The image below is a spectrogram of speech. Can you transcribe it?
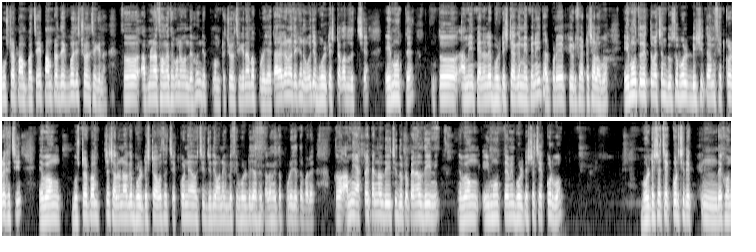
বুস্টার পাম্প আছে, এই পাম্পটা দেখব যে চলছে কিনা। তো আপনারা সঙ্গে থাকুন এবং দেখুন যে পাম্পটা চলছে কিনা বা পড়ে যায়। তার আগে আমরা দেখে নেব যে ভোল্টেজটা কত দিচ্ছে এই মুহূর্তে। তো আমি প্যানেলের ভোল্টেজটা আগে মেপে নেই, তারপরে পিউরিফায়ারটা চালাবো। এই মুহূর্তে দেখতে পাচ্ছেন দুশো ভোল্ট ডিসিতে আমি সেট করে রেখেছি এবং বুস্টার পাম্পটা চালানোর আগে ভোল্টেজটা অবশ্যই চেক করে নেওয়া উচিত। যদি অনেক বেশি ভোল্টেজ আসে, তাহলে হয়তো পুড়ে যেতে পারে। তো আমি একটাই প্যানেল দিয়েছি, দুটো প্যানেল দিইনি এবং এই মুহূর্তে আমি ভোল্টেজটা চেক করব। ভোল্টেজটা চেক করছি, দেখ- দেখুন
